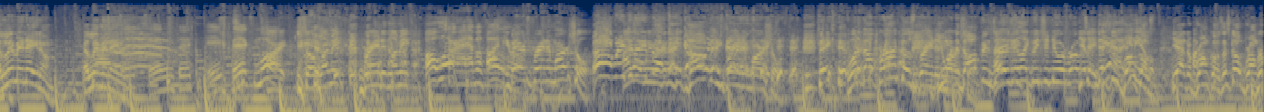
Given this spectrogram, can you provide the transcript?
Eliminate them. Eliminate them. Pick, more. All right, so let me, Brandon, let me. Oh, look. Sorry, I have a Oh, five-year-old. Bears Brandon Marshall. Oh, wait, I thought we were going to get? Dolphins Brandon Marshall. They- What about Broncos Brandon Marshall? You want the Marshall? Dolphins I jersey? feel like we should do a Yeah, rotate. let's Yeah, do any of Broncos. them. Yeah, the Broncos. Let's go Broncos.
